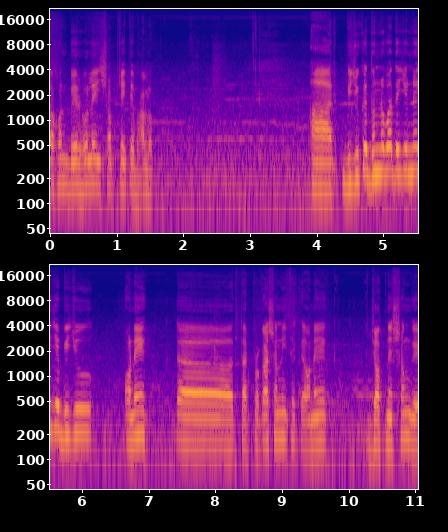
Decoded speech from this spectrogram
তখন বের হলেই সবচাইতে ভালো। আর বিজুকে ধন্যবাদ এই জন্যই যে বিজু অনেক তার প্রকাশনী থেকে অনেক যত্নের সঙ্গে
